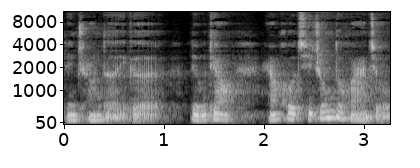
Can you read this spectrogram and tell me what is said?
临床的一个流调，然后其中的话就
